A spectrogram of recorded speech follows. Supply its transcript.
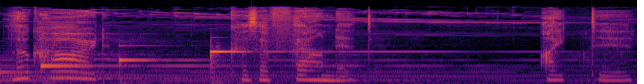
Look hard, cause I found it. I did.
